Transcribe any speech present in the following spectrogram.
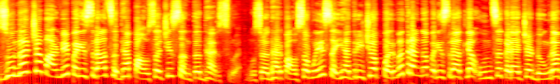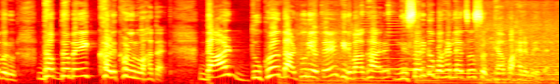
जुन्नरच्या मांडवी परिसरात सध्या पावसाची संततधार सुरू आहे. मुसळधार पावसामुळे सह्याद्रीच्या पर्वतरांगा परिसरातल्या उंच कड्याच्या डोंगरावरून धबधबे खळखळून वाहत आहेत. दाट दुखळ दाटून येते हिरवाघार निसर्ग बहरल्याचं सध्या पाहायला मिळत आहे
